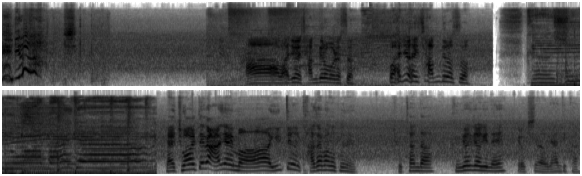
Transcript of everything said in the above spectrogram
일어나. 아 마지막에 잠들어 버렸어. 마지막에 잠들었어 야 좋아할 때가 아니야 임마. 1등을 다 잡아놓고는. 좋단다. 긍정적이네. 역시나 우리 한디카.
